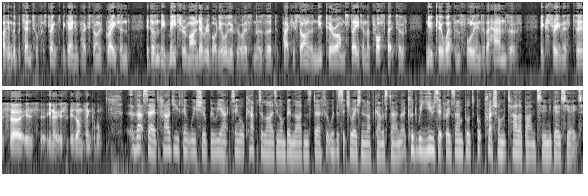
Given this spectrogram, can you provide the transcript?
I think the potential for strength to be gained in Pakistan is great, and it doesn't need me to remind everybody, all of your listeners, that Pakistan is a nuclear-armed state, and the prospect of nuclear weapons falling into the hands of extremists is, uh, is you know, is, is, unthinkable. That said, how do you think we should be reacting or capitalising on bin Laden's death with the situation in Afghanistan? Uh, could we use it, for example, to put pressure on the Taliban to negotiate?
